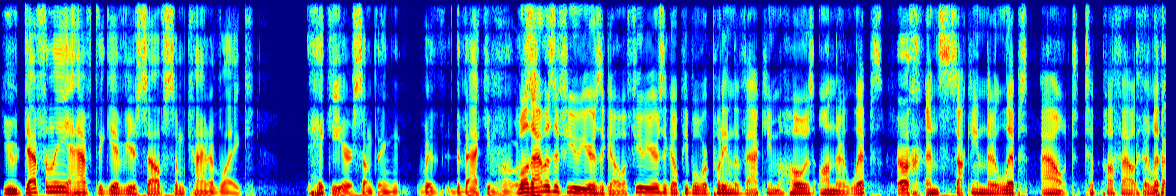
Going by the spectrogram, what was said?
You definitely have to give yourself some kind of like hickey or something with the vacuum hose. Well, that was a few years ago. A few years ago, people were putting the vacuum hose on their lips Ugh. and sucking their lips out to puff out their lips.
